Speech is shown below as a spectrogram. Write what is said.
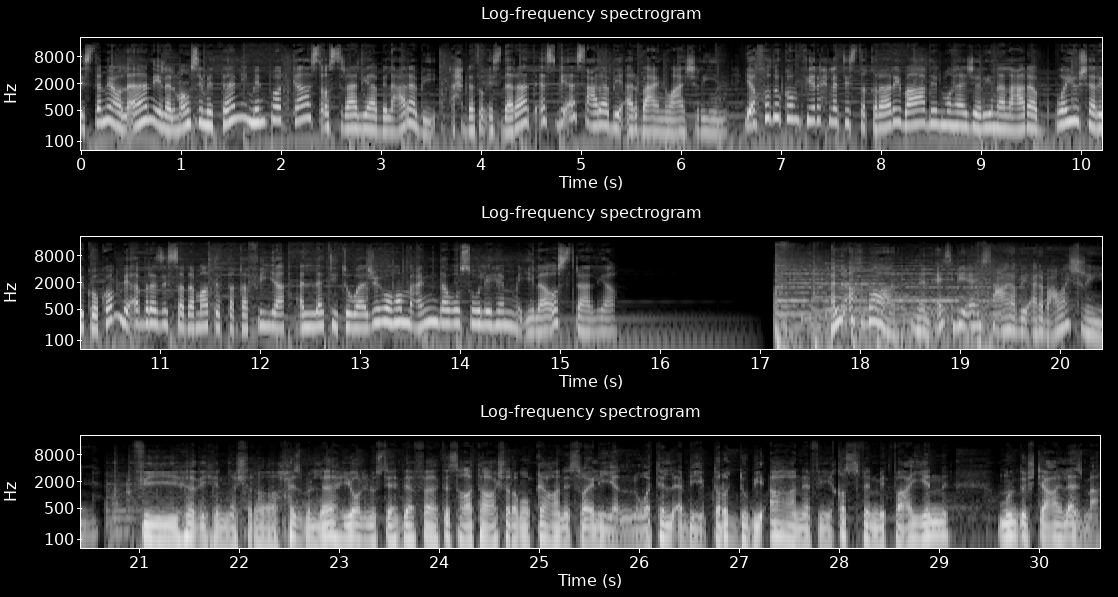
استمعوا الآن إلى الموسم الثاني من بودكاست أستراليا بالعربي. أحدث إصدارات إس بي إس عربي 24 يأخذكم في رحلة استقرار بعض المهاجرين العرب ويشارككم بأبرز الصدمات الثقافية التي تواجههم عند وصولهم إلى أستراليا. الأخبار من إس بي إس عربي 24 في هذه النشرة حزب الله يعلن استهداف 19 موقعا إسرائيليا وتل أبيب ترد بأعنف قصف مدفعي منذ اشتعال الأزمة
